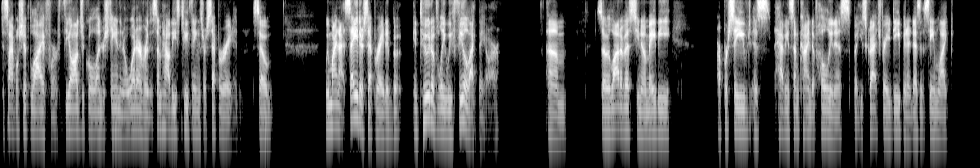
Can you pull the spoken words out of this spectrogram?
discipleship life or theological understanding or whatever that somehow these two things are separated so mm. we might not say they're separated but intuitively we feel like they are. Um, so a lot of us, you know, maybe are perceived as having some kind of holiness, but you scratch very deep and it doesn't seem like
